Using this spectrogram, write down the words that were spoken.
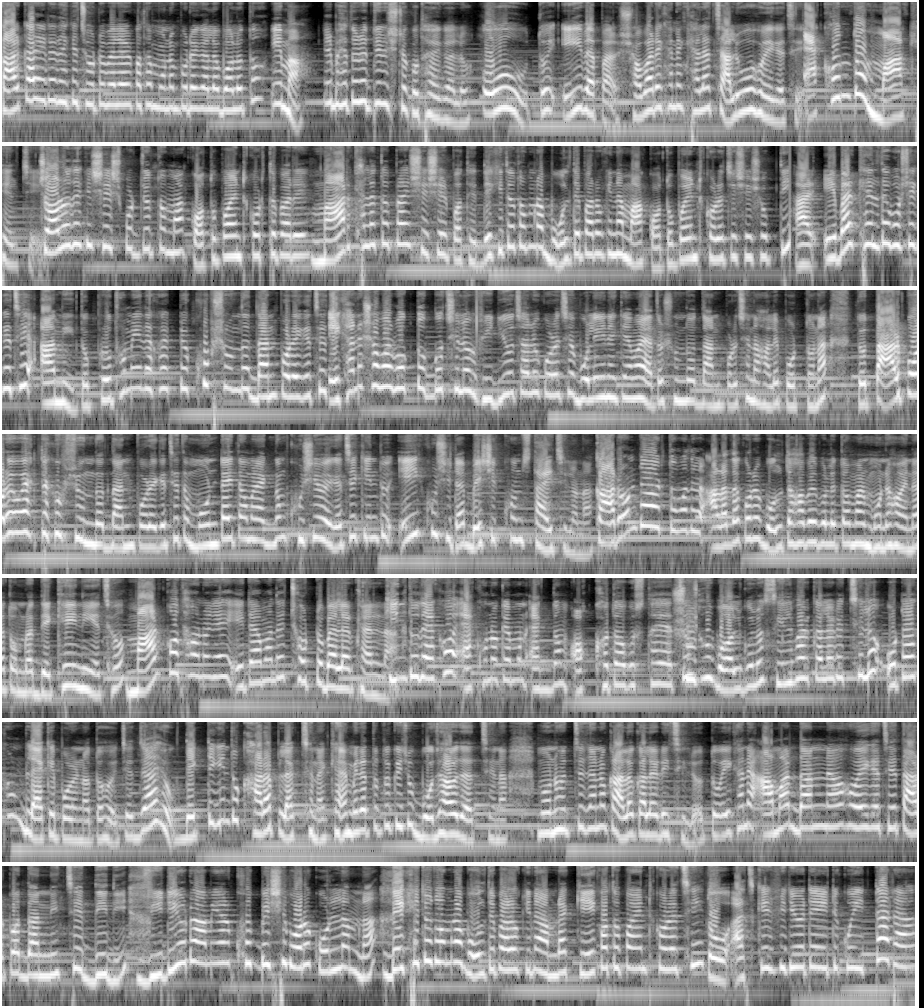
কার কার এটা দেখে ছোটবেলার কথা মনে পড়ে গেল বলো তো? এমা এর ভেতরের জিনিসটা কোথায় গেল? ও, তো এই ব্যাপার। সবার এখানে খেলা চালুও হয়ে গেছে। এখন তো মা খেলছে। চলো দেখি শেষ পর্যন্ত মা কত পয়েন্ট করতে পারে। মার খেলা তো প্রায় শেষের পথে। দেখি তো তোমরা বলতে পারো কিনা মা কত পয়েন্ট করেছে শেষ অব্দি আর এবার খেলতে বসে গেছি আমি। তো প্রথমেই দেখো একটা খুব সুন্দর দান পড়ে গেছে। এখানে সবার বক্তব্য ছিল, ভিডিও চালু করেছে বলেই নাকি আমার এত সুন্দর দান পড়েছে না হলে পড়তো না। তো তারপরেও একটা খুব সুন্দর দান পড়ে গেছে। তো মনটাই তো আমার একদম খুশি হয়ে গেছে। কিন্তু এই খুশিটা বেশিক্ষণ স্থায়ী ছিল না। কারণটা আর তোমাদের আলাদা করে বলতে হবে বলে তো আমার মনে হয় না, তোমরা দেখেই নিয়েছো। মার কথা অনুযায়ী এটা আমাদের ছোট্টবেলার খেলনা। কিন্তু দেখো, এখনও কেমন একদম অক্ষত অবস্থায় আছে। শুধু বলগুলো সিলভার কালারের ছিল, ওটা এখন ব্ল্যাকে পরিণত হয়েছে। যাই হোক, দেখতে কিন্তু খারাপ লাগছে না। ক্যামেরাতে তো কিছু বোঝাও যাচ্ছে না। মনে হচ্ছে যেন কালো কালারই ছিল। তো এখানে আমার দান নেওয়া হয়ে গেছে, তারপর দান নিচ্ছে দিদি। ভিডিওটা আমি আর খুব বেশি বড় করলাম না। দেখি তো তোমরা বলতে পারো কিনা আমরা কে কত পয়েন্ট করেছি। তো আজকের ভিডিওটা এইটুকুই টাটা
